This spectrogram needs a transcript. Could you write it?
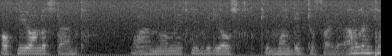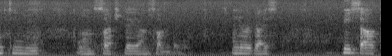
Hope you understand why I'm not making videos to Monday to Friday. I'm going to continue on Saturday and Sunday. Anyway, guys. Peace out.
